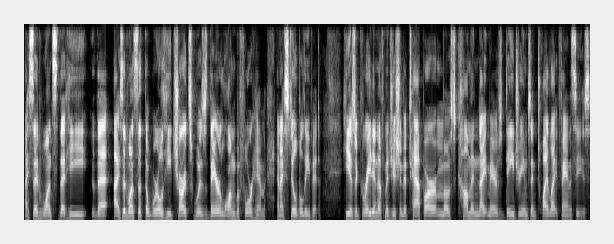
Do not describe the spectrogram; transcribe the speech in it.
I said once that he that I said once that the world he charts was there long before him, and I still believe it. He is a great enough magician to tap our most common nightmares, daydreams, and twilight fantasies,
